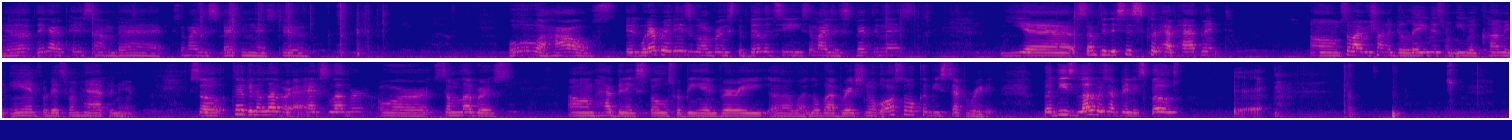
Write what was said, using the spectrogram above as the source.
Yep, they gotta pay something back. Somebody's expecting this too. Oh, a house. It, whatever it is, is gonna bring stability. Somebody's expecting this. Yeah, something. This is could have happened. Um, somebody was trying to delay this from even coming in for this from happening. So could have been a lover, an ex-lover, or some lovers um, have been exposed for being very uh, what low vibrational. Also could be separated, but these lovers have been exposed.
